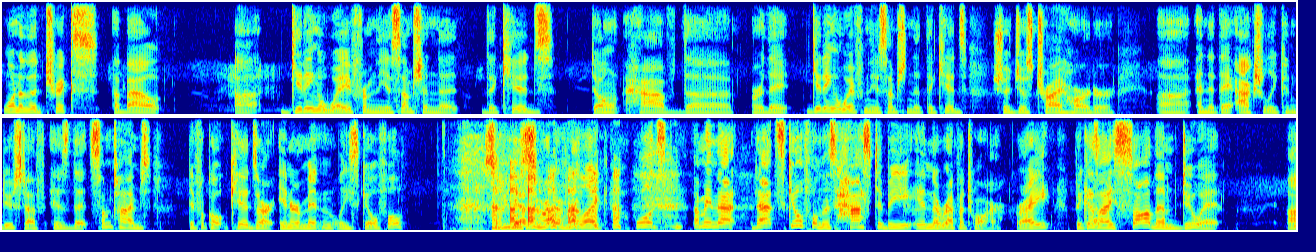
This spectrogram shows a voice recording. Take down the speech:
one of the tricks about uh, getting away from the assumption that the kids don't have the or they getting away from the assumption that the kids should just try harder uh, and that they actually can do stuff is that sometimes difficult kids are intermittently skillful so you sort of are like, well, it's. I mean that that skillfulness has to be in the repertoire, right? Because I saw them do it uh,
